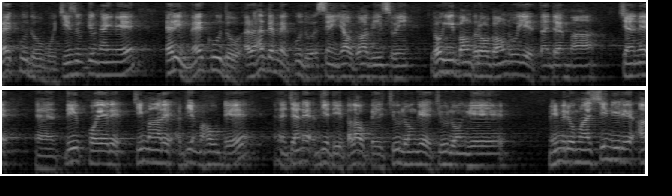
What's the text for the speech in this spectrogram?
မဲ့ကုသိုလ်ကိုကျေစုပြုနိုင်တယ်အဲ့ဒီမဲ့ကုသိုလ်အရဟတမဲ့ကုသိုလ်အစဉ်ရောက်သွားပြီဆိုရင်ယောဂီပေါင်းတော်ကောင်းတို့ရဲ့တန်တမှာကြံတဲ့အဲသေဖွဲတဲ့ကြီးမားတဲ့အပြစ်မဟုတ်တဲ့အဲကြံတဲ့အပြစ်တွေဘလောက်ပဲကျူးလွန်ခဲ့ကျူးလွန်ခဲ့ မိမိတို့မှာရှိနေတဲ့အ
